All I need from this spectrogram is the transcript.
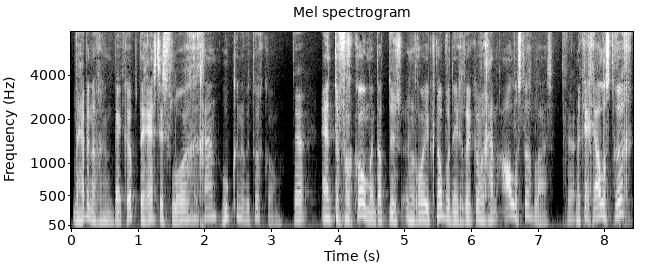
we hebben nog een backup, de rest is verloren gegaan. Hoe kunnen we terugkomen? Ja. En te voorkomen dat dus een rode knop wordt ingedrukt en we gaan alles terugblazen. Ja. Dan krijg je alles terug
